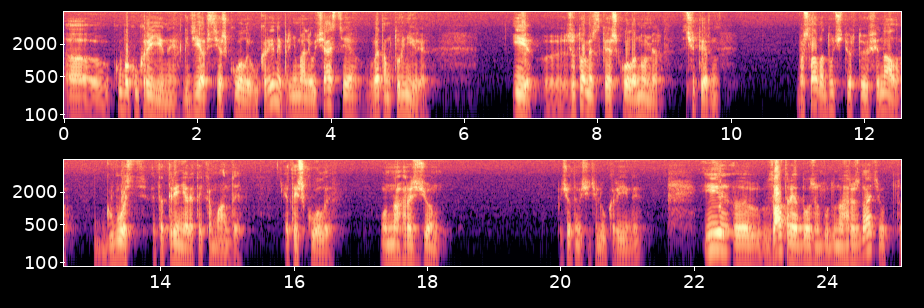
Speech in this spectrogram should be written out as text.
э, Кубок Украины, где все школы Украины принимали участие в этом турнире. И Житомирская школа номер 14 вошла в одну четвертую финала. Гвоздь – это тренер этой команды, этой школы. Он награжден почетным учителем Украины. И э, завтра я должен буду награждать, вот, э,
